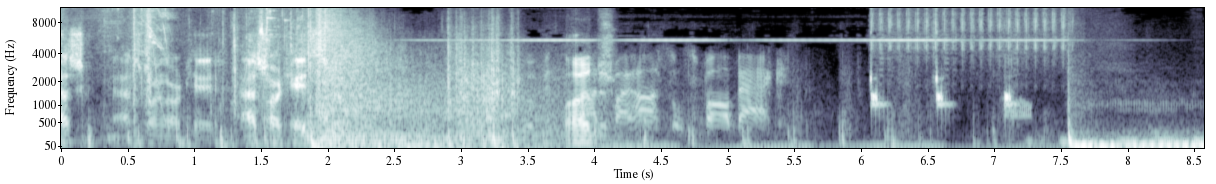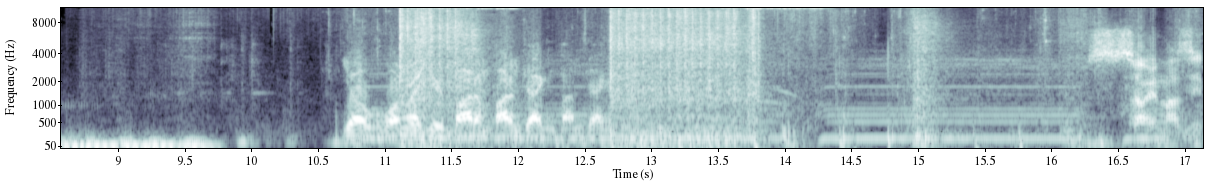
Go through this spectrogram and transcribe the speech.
Ash, Ash going arcade. Ash arcade soon. You've Lodge. by hostiles. Fall back. Yo, one right here, bottom, bottom dragon, bottom dragon. Sorry, Mozzie.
